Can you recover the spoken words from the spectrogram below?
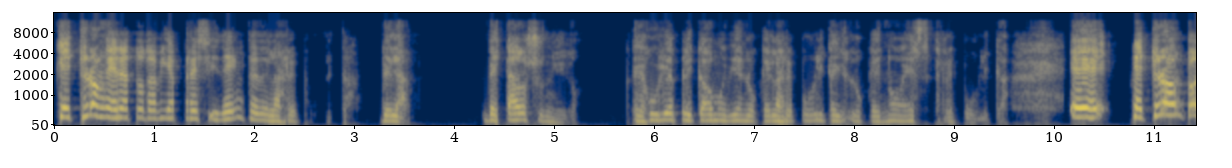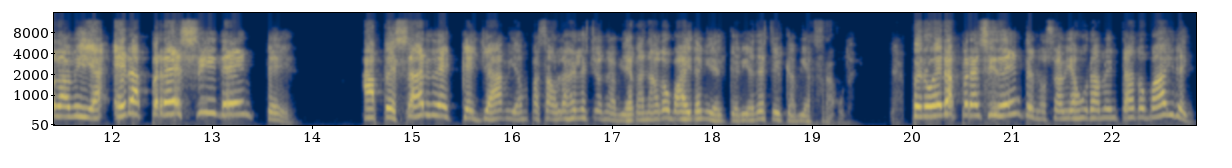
que Trump era todavía presidente de la República, de, la, de Estados Unidos. Eh, Julio ha explicado muy bien lo que es la República y lo que no es República. Eh, que Trump todavía era presidente, a pesar de que ya habían pasado las elecciones, había ganado Biden y él quería decir que había fraude. Pero era presidente, no se había juramentado Biden,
